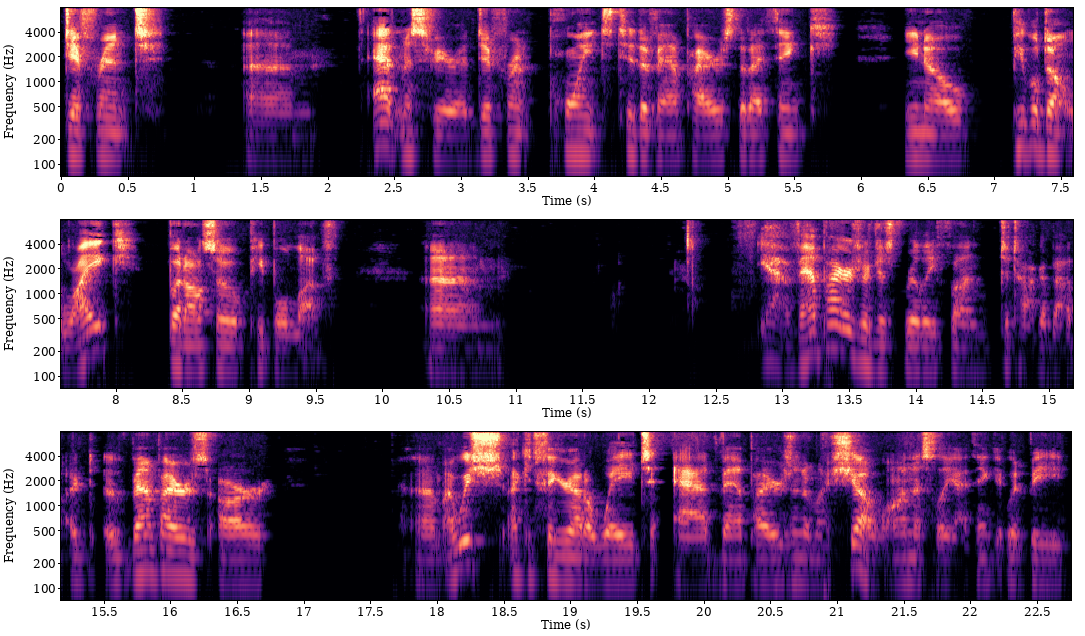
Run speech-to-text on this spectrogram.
different um, atmosphere, a different point to the vampires that I think you know people don't like, but also people love. Um, yeah, vampires are just really fun to talk about. vampires are. Um, I wish I could figure out a way to add vampires into my show. Honestly, I think it would be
